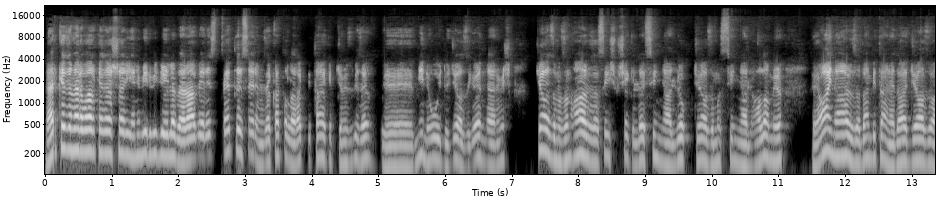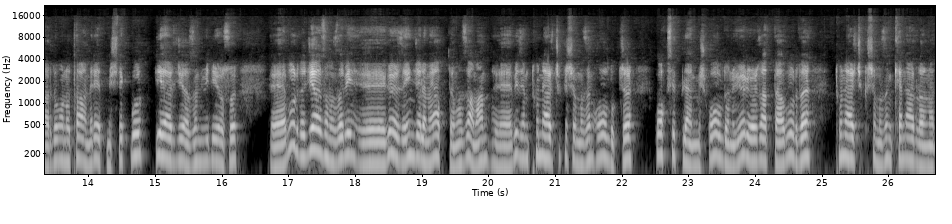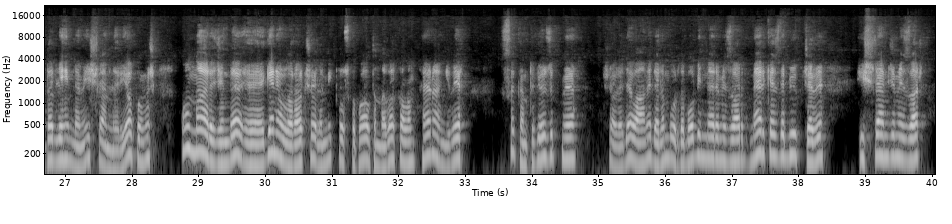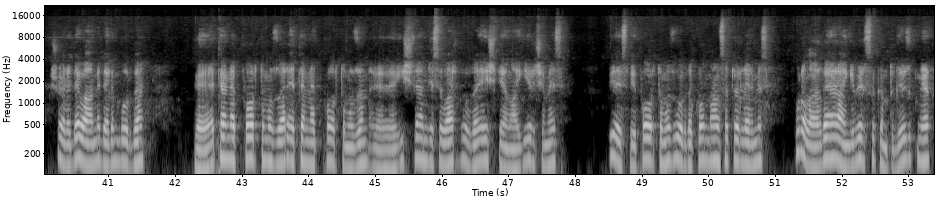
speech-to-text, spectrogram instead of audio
Herkese merhaba arkadaşlar. Yeni bir video ile beraberiz. TT serimize katılarak bir takipçimiz bize e, mini uydu cihazı göndermiş. Cihazımızın arızası hiçbir şekilde sinyal yok. Cihazımız sinyal alamıyor. E, aynı arızadan bir tane daha cihaz vardı. Onu tamir etmiştik. Bu diğer cihazın videosu. E, burada cihazımızla bir e, gözle inceleme yaptığımız zaman e, bizim tuner çıkışımızın oldukça oksitlenmiş olduğunu görüyoruz. Hatta burada tuner çıkışımızın kenarlarına da lehimleme işlemleri yapılmış. Onun haricinde e, genel olarak şöyle mikroskop altında bakalım. Herhangi bir sıkıntı gözükmüyor. Şöyle devam edelim. Burada bobinlerimiz var. Merkezde büyükçe bir işlemcimiz var. Şöyle devam edelim. Burada e, Ethernet portumuz var. Ethernet portumuzun e, işlemcisi var. Burada HDMI girişimiz. USB portumuz. Burada kondansatörlerimiz. Buralarda herhangi bir sıkıntı gözükmüyor.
